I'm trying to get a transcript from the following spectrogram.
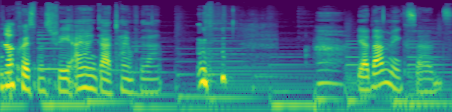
No Christmas tree. I ain't got time for that. yeah, that makes sense.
